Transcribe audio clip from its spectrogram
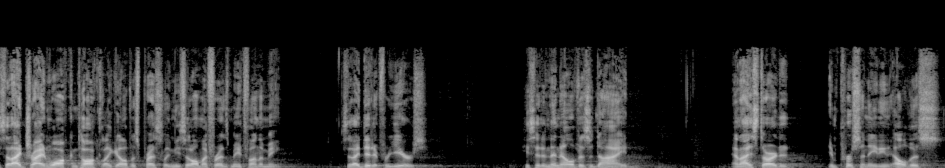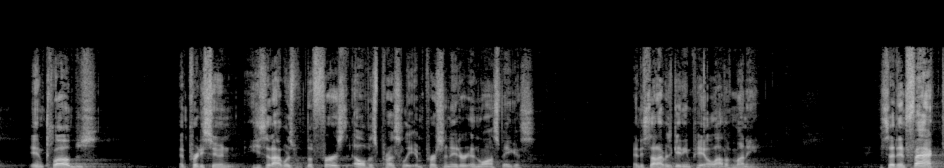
said, I'd try and walk and talk like Elvis Presley. And he said, all my friends made fun of me. He said, I did it for years. He said, and then Elvis died. And I started impersonating Elvis in clubs. And pretty soon, he said, I was the first Elvis Presley impersonator in Las Vegas. And he said, I was getting paid a lot of money. He said, in fact,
